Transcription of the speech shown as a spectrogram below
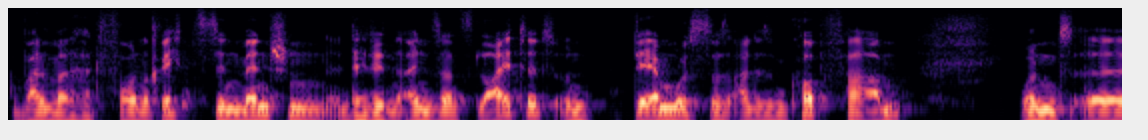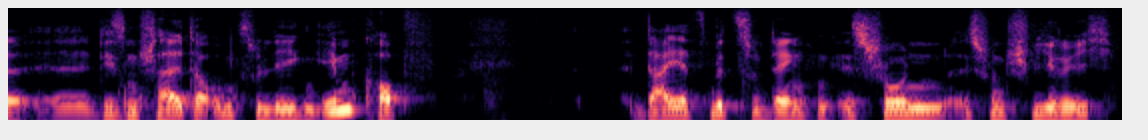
weil man hat vorne rechts den Menschen, der den Einsatz leitet und der muss das alles im Kopf haben. Und äh, diesen Schalter umzulegen im Kopf, da jetzt mitzudenken, ist schon, ist schon schwierig,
